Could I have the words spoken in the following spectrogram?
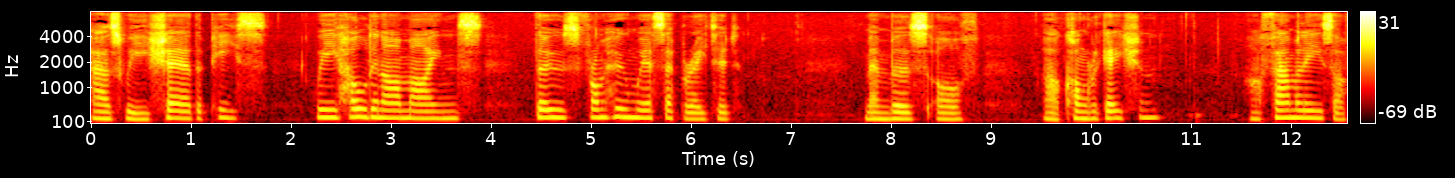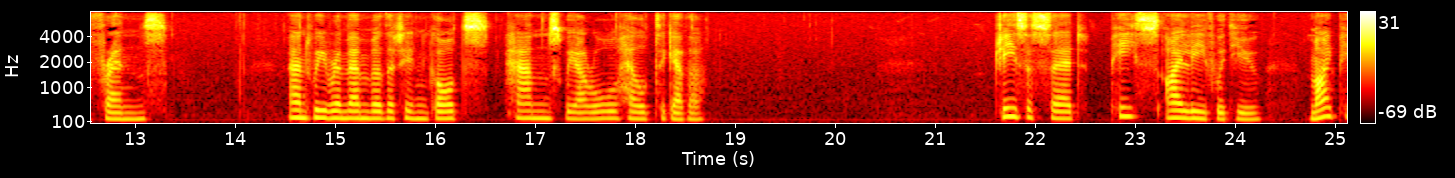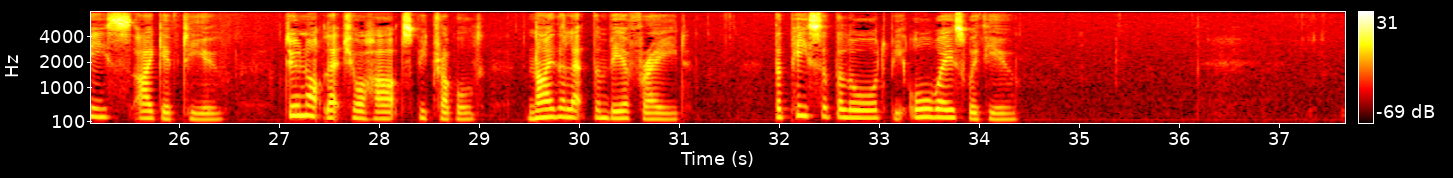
As we share the peace, we hold in our minds those from whom we are separated, members of our congregation, our families, our friends, and we remember that in God's hands we are all held together. Jesus said, Peace I leave with you, my peace I give to you. Do not let your hearts be troubled, neither let them be afraid. The peace of the Lord be always with you.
